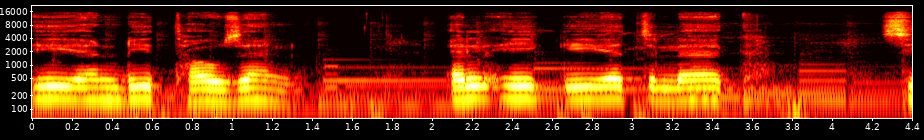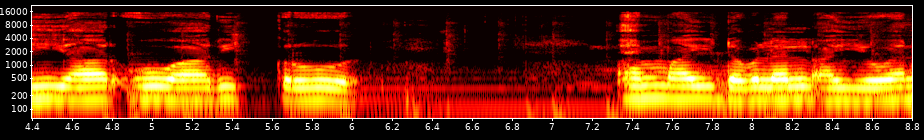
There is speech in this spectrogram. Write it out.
A N D thousand L A K H lakh C R O R E crore M I double L I O N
